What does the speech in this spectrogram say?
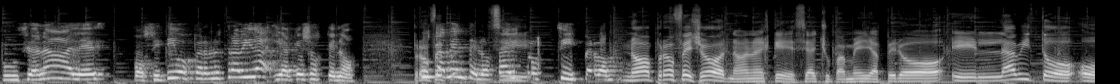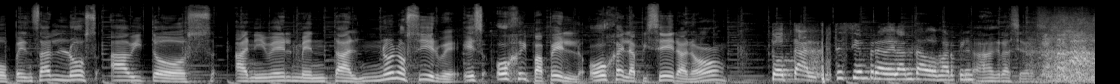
funcionales, positivos para nuestra vida y aquellos que no. Profe, Justamente los sí. hábitos, sí, perdón, No, profe, yo no, no es que sea chupamedia, pero el hábito o pensar los hábitos a nivel mental no nos sirve. Es hoja y papel, hoja y lapicera, ¿no? total. Usted siempre adelantado, Martín. Ah, gracias, gracias.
